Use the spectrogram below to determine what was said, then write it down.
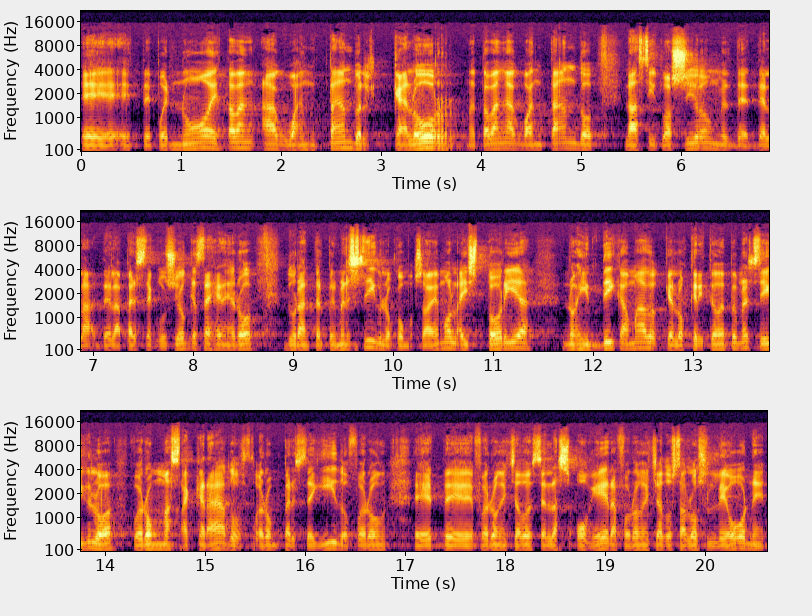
eh, este, pues no estaban aguantando el calor, no estaban aguantando la situación de, la, de la persecución que se generó durante el primer siglo. Como sabemos, la historia nos indica, amados, que los cristianos del primer siglo fueron masacrados, fueron perseguidos, fueron, este, fueron echados en las hogueras, fueron echados a los leones,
